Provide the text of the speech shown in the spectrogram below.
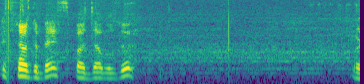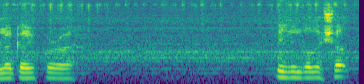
It's not the best, but that will do. We're not going for a million dollar shot.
